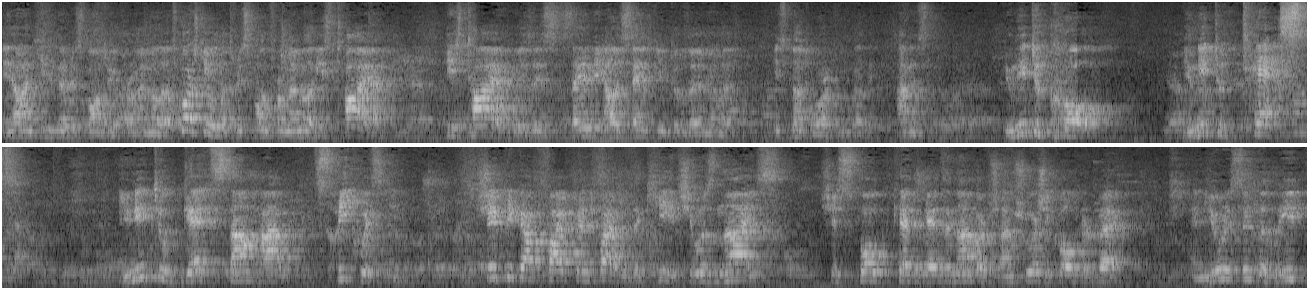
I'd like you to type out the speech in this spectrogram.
You know, and he didn't respond to you from MLS. Of course he will not respond from MLS. He's tired. He's tired with this sending, I'll send him to the MLS. It's not working, buddy, honestly. You need to call. You need to text. You need to get somehow, speak with him. She picked up 525 with the kid. She was nice. She spoke, get, get the number. I'm sure she called her back. And you received the lead.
